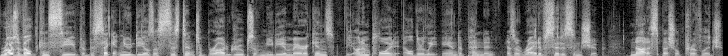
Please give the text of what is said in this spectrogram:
Roosevelt conceived of the Second New Deal's assistance to broad groups of needy Americans, the unemployed, elderly, and dependent, as a right of citizenship, not a special privilege.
